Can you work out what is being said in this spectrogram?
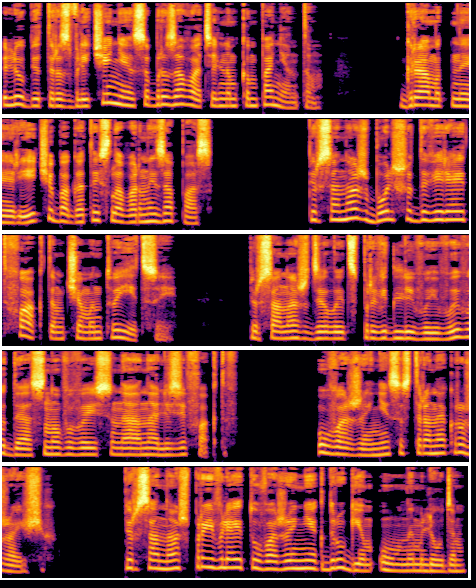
любит развлечения с образовательным компонентом. Грамотная речь и богатый словарный запас. Персонаж больше доверяет фактам, чем интуиции. Персонаж делает справедливые выводы, основываясь на анализе фактов. Уважение со стороны окружающих. Персонаж проявляет уважение к другим умным людям.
